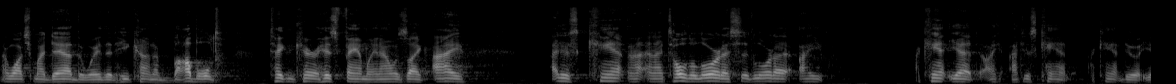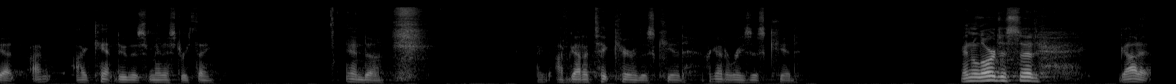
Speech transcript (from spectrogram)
I watched my dad, the way that he kind of bobbled, taking care of his family, and I was like, I, I just can't. And I, and I told the Lord, I said, Lord, I, I, I can't yet. I, I just can't. I can't do it yet. I'm, I can't do this ministry thing. And uh, I, I've got to take care of this kid. I got to raise this kid. And the Lord just said, Got it.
